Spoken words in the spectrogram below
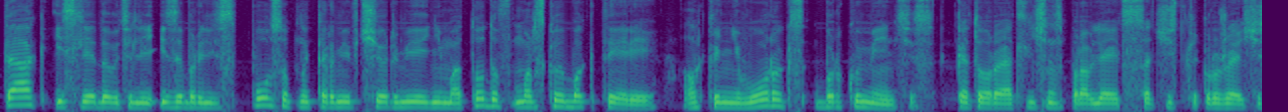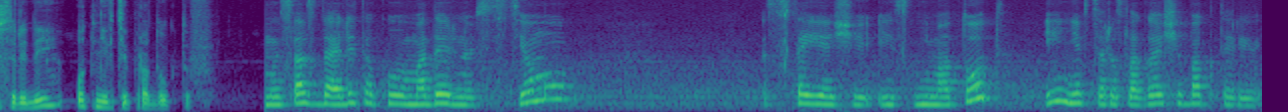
Так исследователи изобрели способ, накормив червей нематодов морской бактерией Alcanivorax barcumensis, которая отлично справляется с очисткой окружающей среды от нефтепродуктов. Мы создали такую модельную систему, состоящую из нематод и нефтеразлагающих бактерий.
